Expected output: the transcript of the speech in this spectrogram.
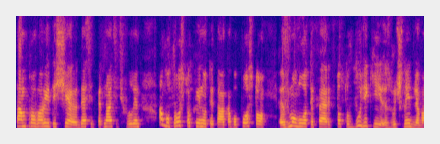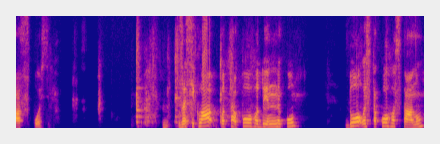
там проварити ще 10-15 хвилин, або просто кинути так, або просто е, змолоти перець, тобто в будь-який зручний для вас спосіб. Засікла по, годиннику до ось такого стану.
